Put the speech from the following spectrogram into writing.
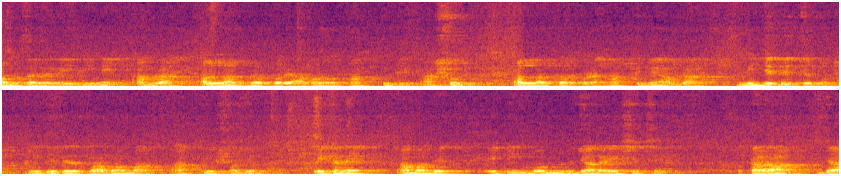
রমজানের এই দিনে আমরা আল্লাহর দরবারে আবারও হাত তুলি, আসুন। আল্লাহর দরবারে হাত তুলে আমরা নিজেদের জন্য, নিজেদের বাবা মা, আত্মীয় স্বজন, এখানে আমাদের এটিম বন্ধু যারা এসেছে, তারা যা,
